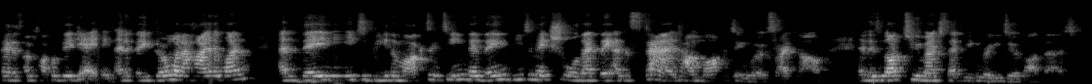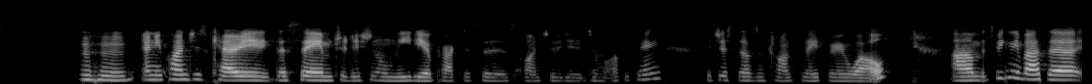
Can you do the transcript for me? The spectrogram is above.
that is on top of their game. And if they don't want to hire one and they need to be the marketing team, then they need to make sure that they understand how marketing works right now. And there's not too much that we can really do about that. Mm-hmm. And you can't just carry the same traditional media practices onto digital marketing. It just doesn't translate very well. Um, but speaking about the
